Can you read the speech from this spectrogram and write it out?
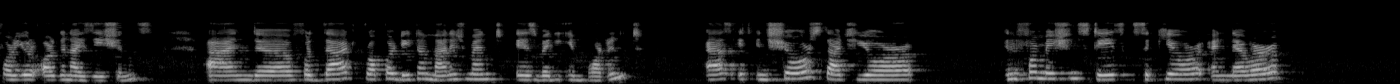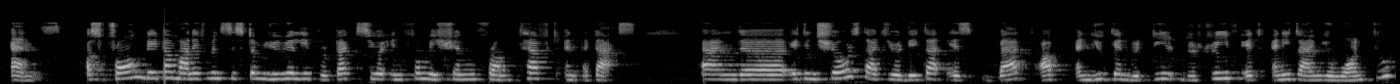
for your organizations and uh, for that proper data management is very important as it ensures that your information stays secure and never ends. A strong data management system usually protects your information from theft and attacks. And uh, it ensures that your data is backed up and you can retrieve it anytime you want to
